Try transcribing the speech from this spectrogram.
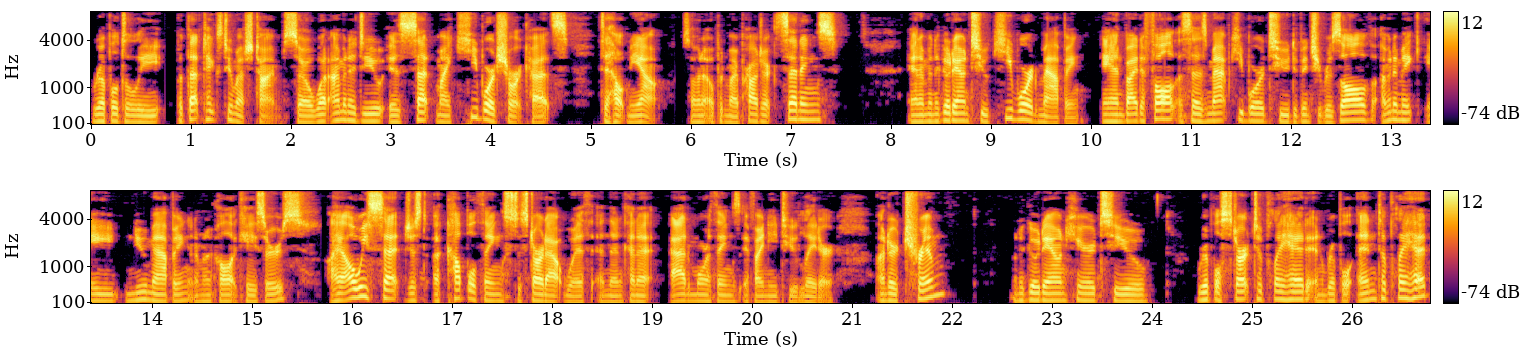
ripple delete, but that takes too much time. So what I'm going to do is set my keyboard shortcuts to help me out. So I'm going to open my project settings, and I'm going to go down to keyboard mapping. And by default, it says map keyboard to DaVinci Resolve. I'm going to make a new mapping, and I'm going to call it Kacers. I always set just a couple things to start out with, and then kind of add more things if I need to later. Under Trim, I'm going to go down here to Ripple Start to Playhead and Ripple End to Playhead.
